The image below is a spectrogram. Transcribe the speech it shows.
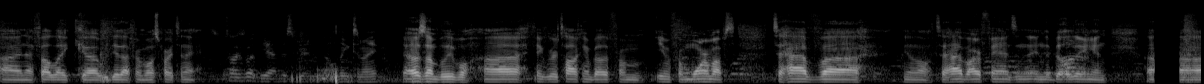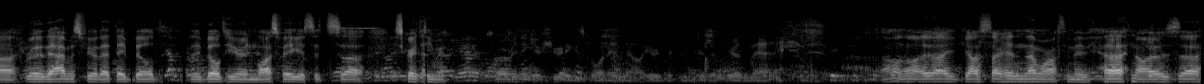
Uh, and I felt like uh, we did that for the most part tonight. Talk about the atmosphere in the building tonight. Yeah, it was unbelievable. Uh, I think we were talking about it from even from warm-ups to have uh, you know to have our fans in the, in the building and. Uh, really, the atmosphere that they build, they build here in Las Vegas. It's uh, it's great team here. So everything you're shooting is going in now. You're the you're the, you're the man. I don't know. I, I gotta start hitting them more often, maybe. Uh, no, it was uh,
